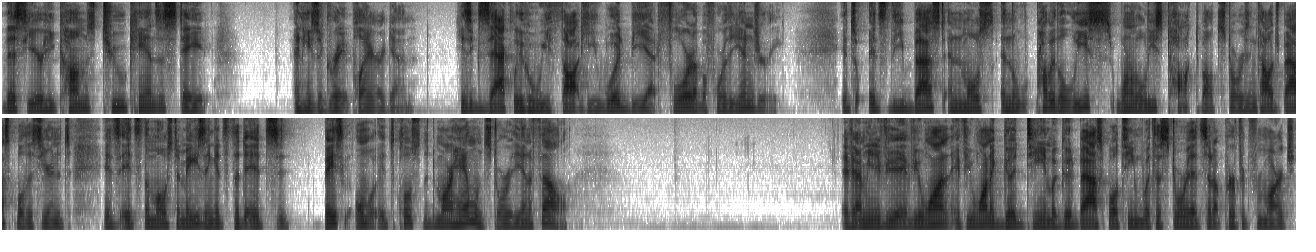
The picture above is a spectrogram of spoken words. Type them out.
This year, he comes to Kansas State and he's a great player again. He's exactly who we thought he would be at Florida before the injury. It's it's the best and most and the, probably the least one of the least talked about stories in college basketball this year, and it's it's it's the most amazing. It's the it's, basically almost it's close to the Damar Hamlin story, the NFL. If I mean, if you if you want if you want a good team, a good basketball team with a story that's set up perfect for March,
